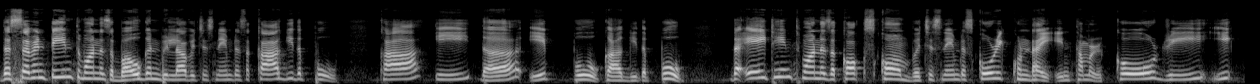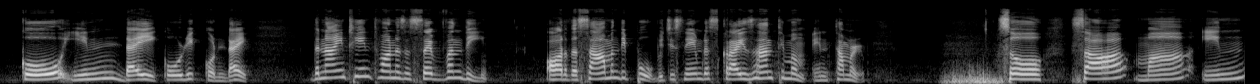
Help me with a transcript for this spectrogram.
The seventeenth one is a Bougainvillea, which is named as a Kagi the Poo. Ka i the ippu, Kagi the Poo. The eighteenth one is a coxcomb, which is named as Korikondai in Tamil. Kori ikko indai, Korikondai. The nineteenth one is a Sevandi or the Samandipu, which is named as Chrysanthemum in Tamil. So, Sa, Ma, In,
